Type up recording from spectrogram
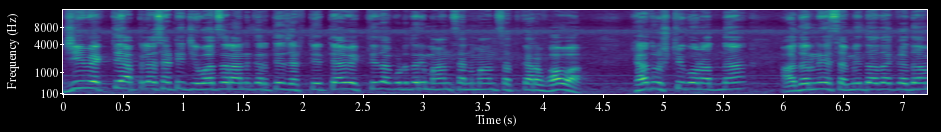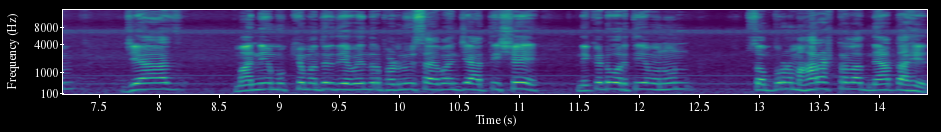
जी व्यक्ती आपल्यासाठी जीवाचं रान करते झटते त्या व्यक्तीचा कुठेतरी मान सन्मान सत्कार व्हावा. ह्या दृष्टिकोनातनं आदरणीय समितदादा कदम जे आज माननीय मुख्यमंत्री देवेंद्र फडणवीस साहेबांचे अतिशय निकटवर्तीय म्हणून संपूर्ण महाराष्ट्राला ज्ञात आहेत.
